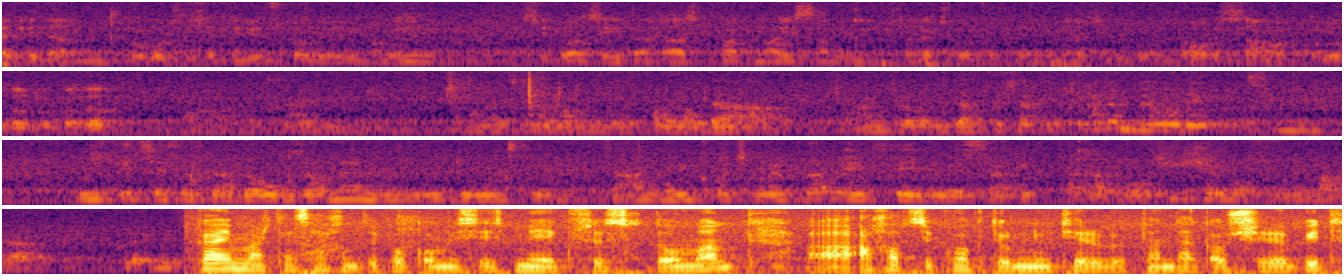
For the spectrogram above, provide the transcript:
აქედან როგორც ესეთი რიცხვები იყო იმ სიტუაციიდან რას თქვა მაისამ საერთოდ უნივერსიტეტის მთავარი სამართლო და ზოგადად მონაწილეობა მიიღო ყველა და ანთელობის დაცვის საკითხები და მეორე იუსტიციასაც გადაუგზავნენ ჯურისტი ძალიან მოიკოჭლებდა ერთ-ერთი საკითხი. საქართველოში შემოსული გაიმართა სახელმწიფო კომისიის მე-6-ე სხდომა ახალციკო აქტიურ ნივთიერებებთან დაკავშირებით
